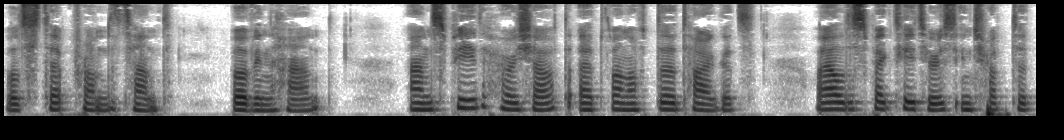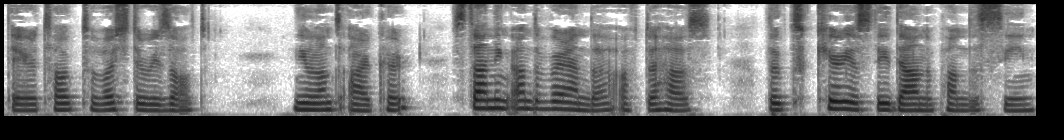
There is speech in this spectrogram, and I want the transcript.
would step from the tent, bow in hand, and speed her shot at one of the targets, while the spectators interrupted their talk to watch the result. Newland Archer, standing on the veranda of the house, looked curiously down upon the scene.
